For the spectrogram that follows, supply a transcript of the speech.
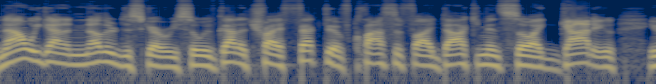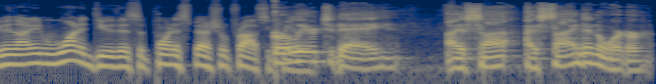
Now we got another discovery. So we've got a trifecta of classified documents. So I got to, even though I didn't want to do this, appoint a special prosecutor. Earlier today, I, I signed an order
